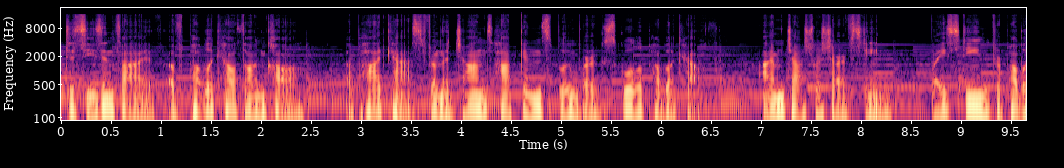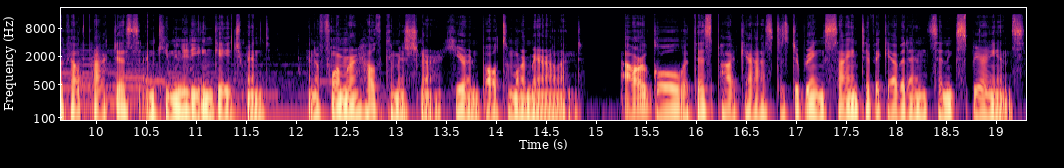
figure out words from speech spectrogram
to Season 5 of Public Health on Call, a podcast from the Johns Hopkins Bloomberg School of Public Health. I'm Joshua Sharfstein, Vice Dean for Public Health Practice and Community Engagement and a former health commissioner here in Baltimore, Maryland. Our goal with this podcast is to bring scientific evidence and experience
